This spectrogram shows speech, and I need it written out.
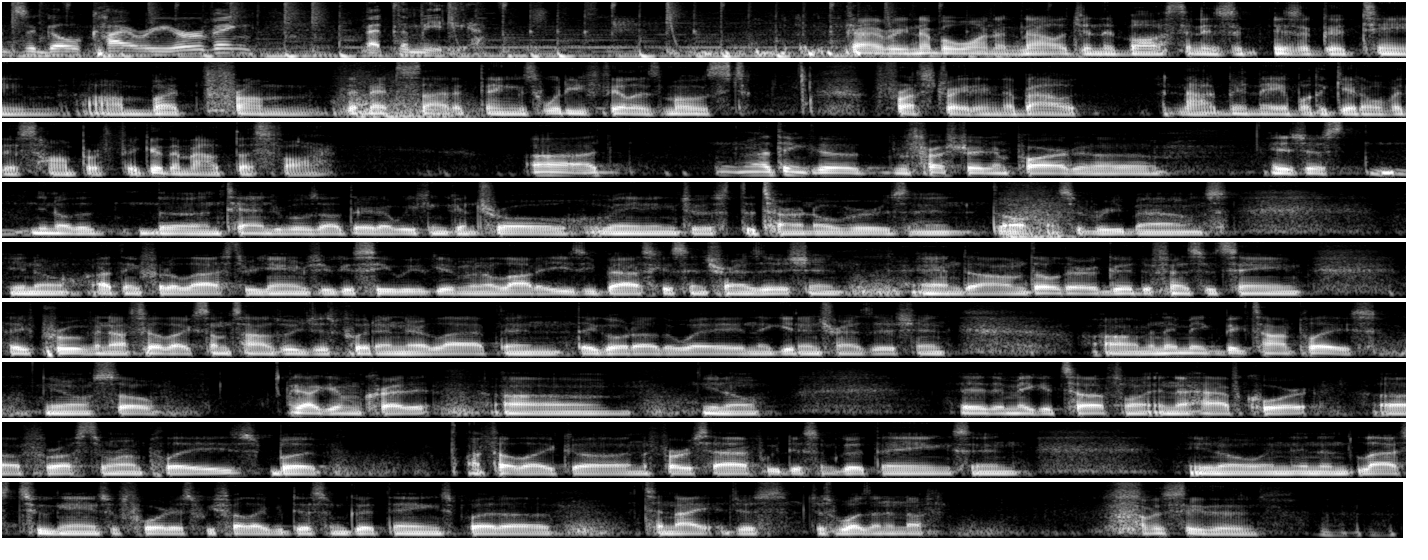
Months ago, Kyrie Irving met the media. Kyrie, number one, acknowledging that Boston is a, is a good team. Um, but from the Nets side of things, what do you feel is most frustrating about not being able to get over this hump or figure them out thus far? Uh, I think the, the frustrating part uh, is just you know the the intangibles out there that we can control, meaning just the turnovers and the offensive rebounds. You know, I think for the last three games, you can see we've given a lot of easy baskets in transition. And um, though they're a good defensive team, they've proven. I feel like sometimes we just put in their lap and they go the other way and they get in transition, um, and they make big time plays. You know, so I gotta give them credit. Um, you know, they, they make it tough on, in the half court uh, for us to run plays, but I felt like uh, in the first half we did some good things and you know, and in the last two games before this, we felt like we did some good things, but uh, tonight it just just wasn't enough. Obviously, the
